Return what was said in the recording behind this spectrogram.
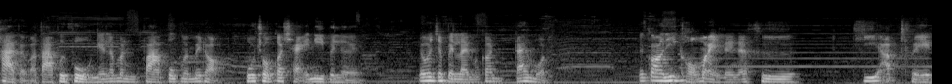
ขาดแบบอัตราพื้นฟูอย่างเงี้ยแล้วมันฟาร์มปุ๊บมันไม่ดรอปผู้ชมก็ใช้ไอ้นี่ไปเลย ไม่ว่าจะเป็นอะไรมันก็ได้หมด แล้วก็อันนี้ของใหม่เลยนะคือที่อัพเทรด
